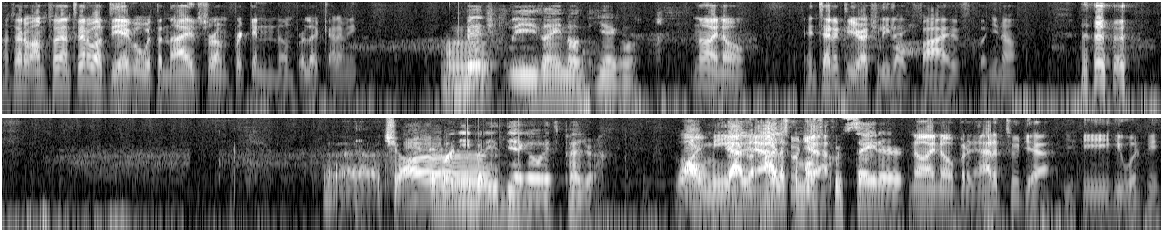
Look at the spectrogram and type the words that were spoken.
I'm talking. I'm talking. I'm talking about Diego with the knives from freaking Umbrella Academy. Mm, Bitch, please, I ain't no Diego. No, I know. And technically, you're actually like five, but you know. Uh, If Char. anybody's Diego, it's Pedro. Why Oh, me? yeah, I, in look, I look the most yeah. Crusader. no, I know, but in attitude, yeah, he he would be.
